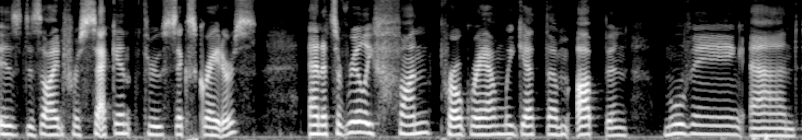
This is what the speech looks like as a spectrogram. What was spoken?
is designed for second through sixth graders. And it's a really fun program. We get them up and moving and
